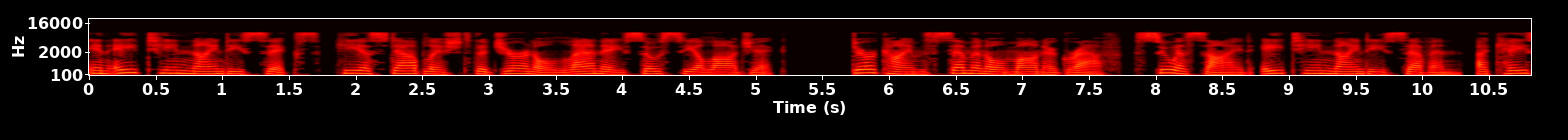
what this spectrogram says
In 1896, he established the journal L'Année sociologique. Durkheim's seminal monograph, Suicide 1897, a case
